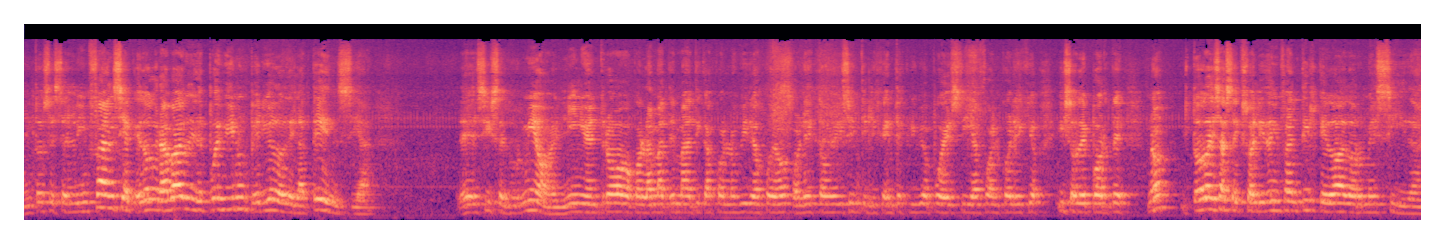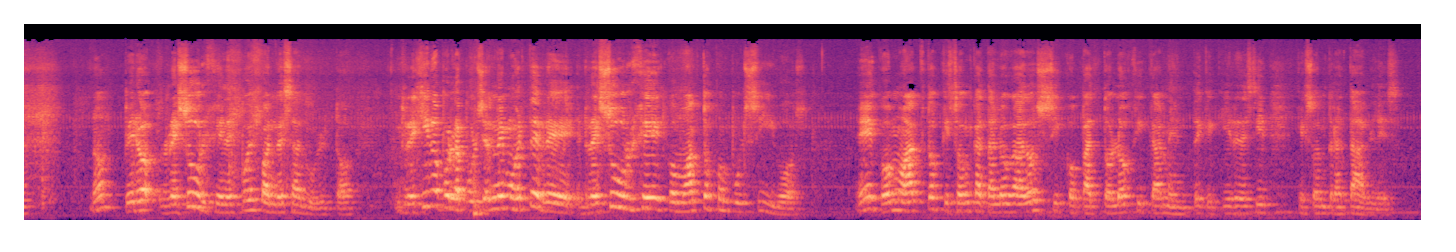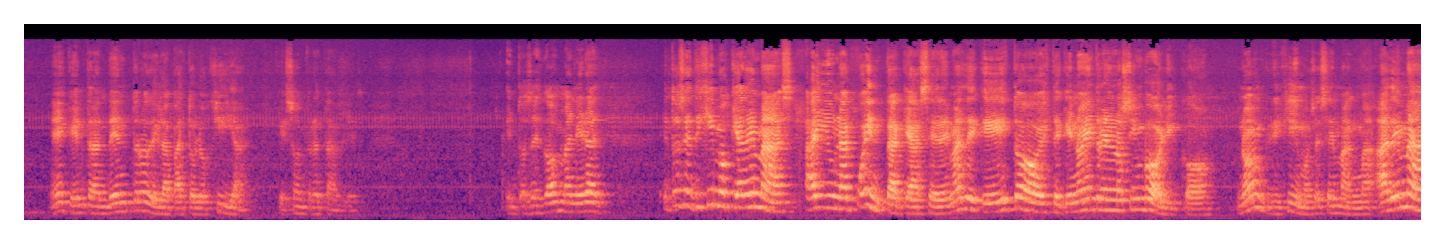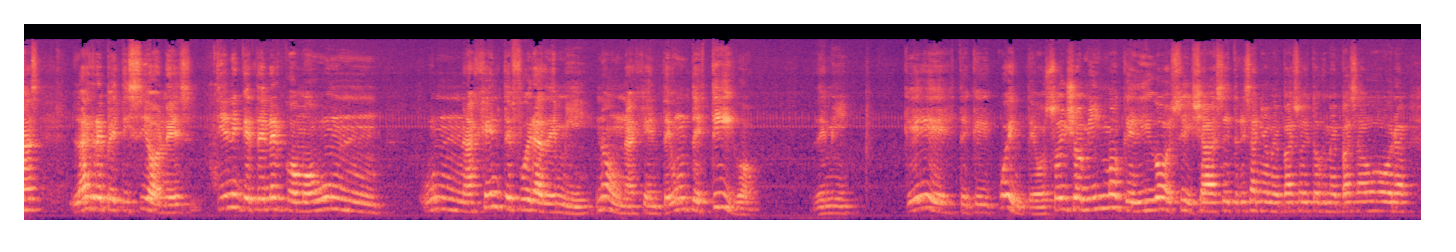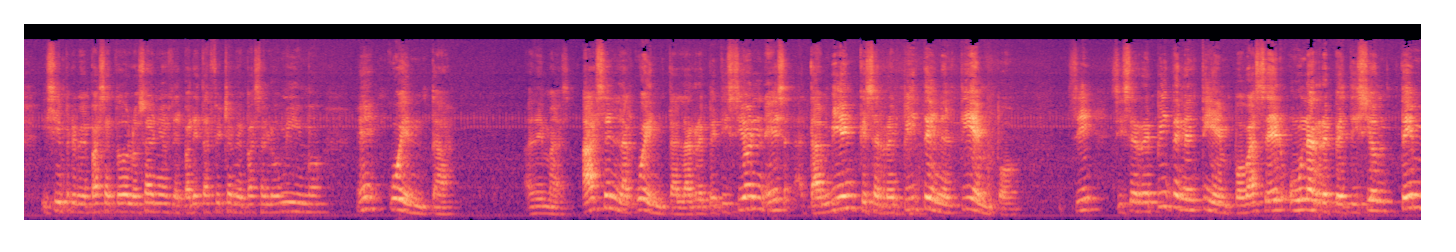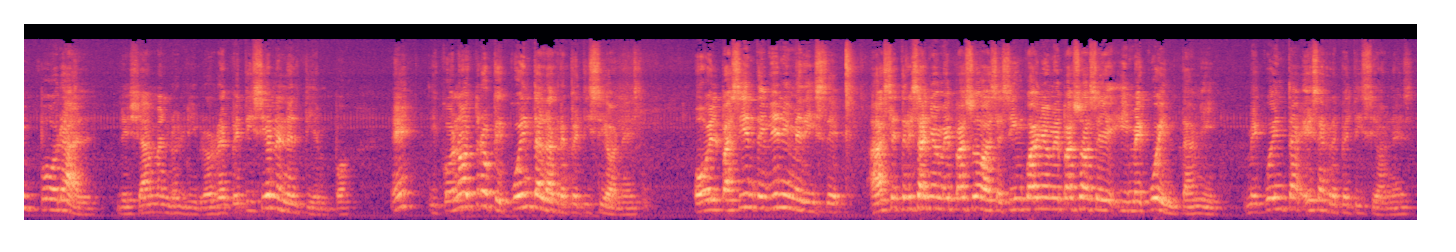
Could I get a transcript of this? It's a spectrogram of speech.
Entonces en la infancia quedó grabado y después viene un periodo de latencia, es decir, se durmió, el niño entró con las matemáticas, con los videojuegos, con esto, hizo inteligente, escribió poesía, fue al colegio, hizo deporte, ¿no? Y toda esa sexualidad infantil quedó adormecida, ¿no? Pero resurge después cuando es adulto. Regido por la pulsión de muerte, resurge como actos compulsivos. ¿eh? como actos que son catalogados psicopatológicamente, que quiere decir que son tratables, que entran dentro de la patología, que son tratables. Entonces, dos maneras... Entonces dijimos que además hay una cuenta que hace, además de que esto, este, que no entre en lo simbólico, ¿no? Dijimos, ese magma. Además, las repeticiones tienen que tener como un, un agente fuera de mí, no un agente, un testigo de mí, que, este, que cuente, o soy yo mismo que digo, sí, ya hace tres años me pasó esto que me pasa ahora, y siempre me pasa todos los años, para esta fecha me pasa lo mismo, ¿eh? cuenta. Además, hacen la cuenta, la repetición es también que se repite en el tiempo. ¿sí? Si se repite en el tiempo, va a ser una repetición temporal, le llaman los libros, repetición en el tiempo. ¿Eh? Y con otro que cuenta las repeticiones. O el paciente viene y me dice, hace tres años me pasó, hace cinco años me pasó, hace... y me cuenta a mí, me cuenta esas repeticiones.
